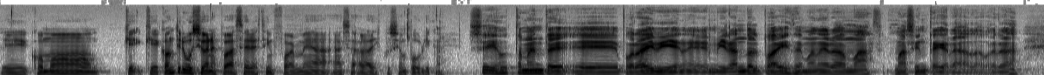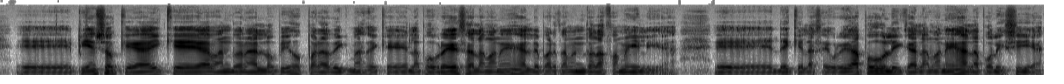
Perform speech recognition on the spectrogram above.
Eh, ¿cómo, qué, contribuciones puede hacer este informe a la discusión pública? Sí, justamente eh, por ahí viene, mirando el país de manera más, más integrada, ¿verdad? Eh, pienso que hay que abandonar los viejos paradigmas de que la pobreza la maneja el Departamento de la Familia, eh, de que la seguridad pública la maneja la policía.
